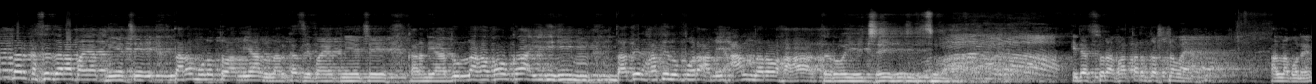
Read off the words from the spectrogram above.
আপনার কাছে যারা বায়াত নিয়েছে, তারা মূলত আমি আল্লাহর কাছে বায়াত নিয়েছে। কারণ ইয়াদুল্লাহ ফাওকা আইদিহিম, তাদের হাতের উপর আমি আল্লাহর হাত রয়েছে। এটা সুরা ফাতার দশ আয়াত। আল্লাহ বলেন,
